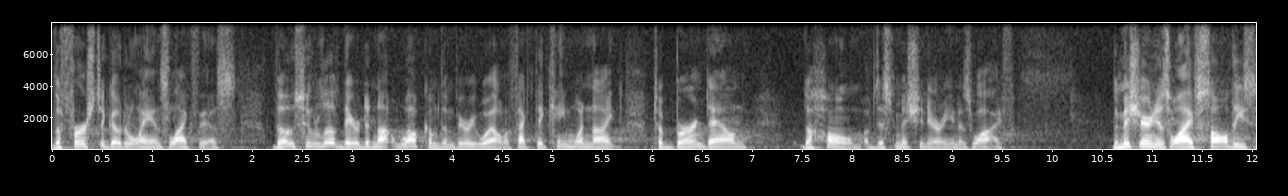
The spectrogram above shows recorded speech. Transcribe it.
the first to go to lands like this, those who lived there did not welcome them very well. In fact, they came one night to burn down the home of this missionary and his wife. The missionary and his wife saw these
